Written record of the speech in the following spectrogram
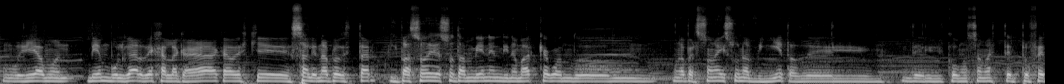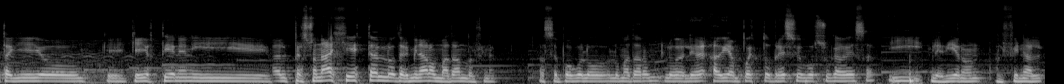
como diríamos bien vulgar, dejan la cagada cada vez que salen a protestar. Y pasó eso también en Dinamarca cuando una persona hizo unas viñetas del, del, ¿cómo se llama este? El profeta que ellos, que, que ellos tienen y al personaje este lo terminaron matando al final. Hace poco lo, mataron, lo, le habían puesto precio por su cabeza y le dieron al final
